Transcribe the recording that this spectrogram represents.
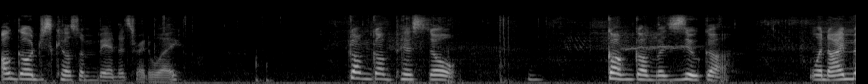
I'll go just kill some bandits right away. Gum Gum Pistol. Gum Gum Bazooka when I'm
